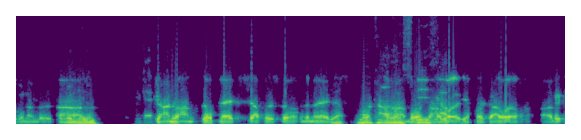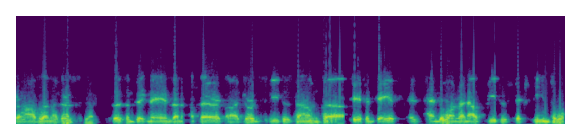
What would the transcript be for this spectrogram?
of a number. Um, Okay. Jon Rahm still mix, Scheffler still in the mix. Yeah. Morikawa, Uh, Spieth. Morikawa, yeah, Morikawa, uh, Victor Hovland. Like there's Yep. There's some big names and up there. Uh, Jordan Spieth is down to Jason Day is ten to one right now. Spieth is sixteen to one.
